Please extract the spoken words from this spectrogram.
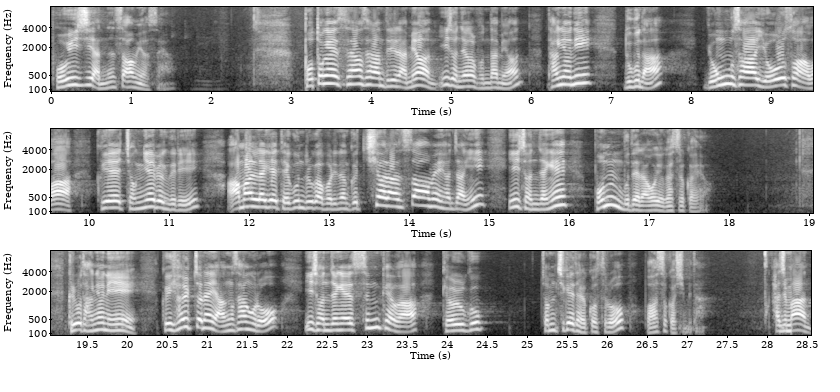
보이지 않는 싸움이었어요. 보통의 세상 사람들이라면 이 전쟁을 본다면 당연히 누구나 용사 여호수아와 그의 정예병들이 아말렉의 대군들과 벌이는 그 치열한 싸움의 현장이 이 전쟁의 본 무대라고 여겼을 거예요. 그리고 당연히 그 혈전의 양상으로 이 전쟁의 승패가 결국 점치게 될 것으로 보았을 것입니다. 하지만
